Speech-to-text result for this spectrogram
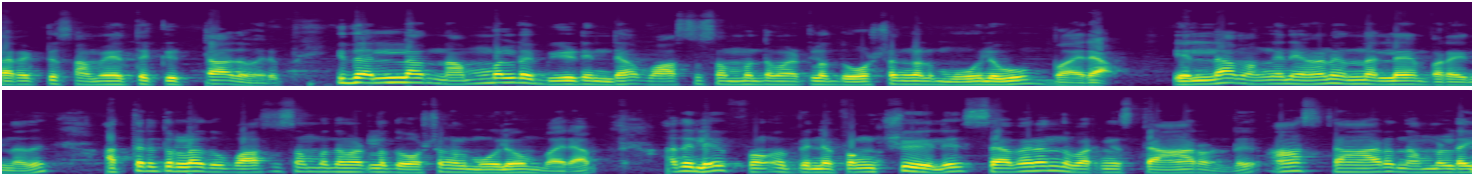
കറക്റ്റ് സമയത്ത് കിട്ടാതെ വരും. ഇതെല്ലാം നമ്മളുടെ വീടിന്റെ വാസ്തു സംബന്ധമായിട്ടുള്ള ദോഷങ്ങൾ മൂലവും വരാം. എല്ലാം അങ്ങനെയാണ് എന്നല്ല ഞാൻ പറയുന്നത്. അത്തരത്തിലുള്ള വാസ്തു സംബന്ധമായിട്ടുള്ള ദോഷങ്ങൾ മൂലവും വരാം. അതിൽ പിന്നെ ഫംഗ്ഷയിൽ സെവൻ എന്ന് പറഞ്ഞ സ്റ്റാർ ഉണ്ട്. ആ സ്റ്റാർ നമ്മളുടെ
